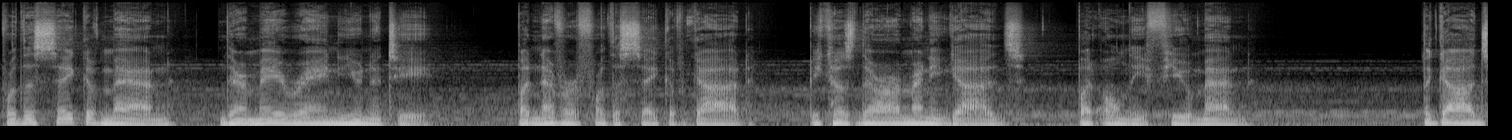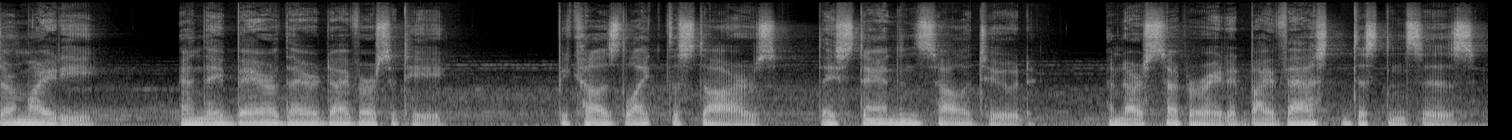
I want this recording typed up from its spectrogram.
For the sake of man, there may reign unity, but never for the sake of God, because there are many gods, but only few men. The gods are mighty, and they bear their diversity, because like the stars, they stand in solitude and are separated by vast distances,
